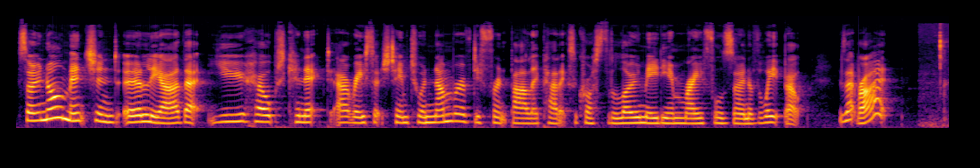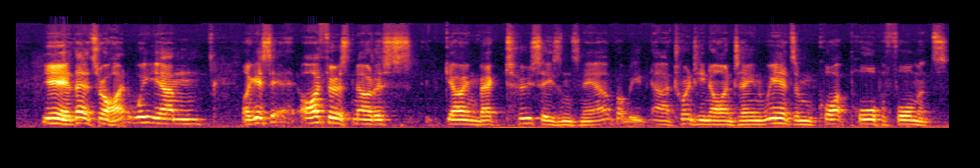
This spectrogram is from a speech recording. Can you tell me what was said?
So, Noel mentioned earlier that you helped connect our research team to a number of different barley paddocks across the low medium rainfall zone of the wheat belt. Is that right? Yeah, that's right. We, um, I guess, I first noticed going back two seasons now, probably uh, 2019, we had some quite poor performance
